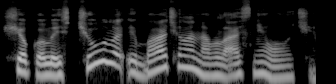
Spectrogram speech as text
що колись чула і бачила на власні очі.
